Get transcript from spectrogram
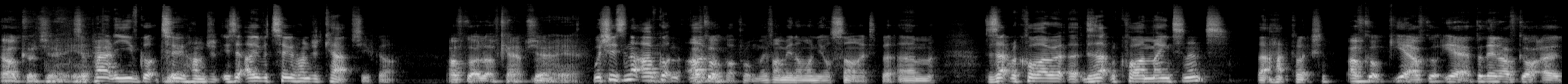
oh good, yeah, yeah. So apparently you've got two hundred. Is it over two hundred caps you've got? I've got a lot of caps. Yeah, yeah. Which is not. I've got. I've, got- not got a problem with. I mean, I'm on your side. But um, does that require? Uh, does that require maintenance? That hat collection. I've got yeah, I've got yeah, but then I've got uh,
